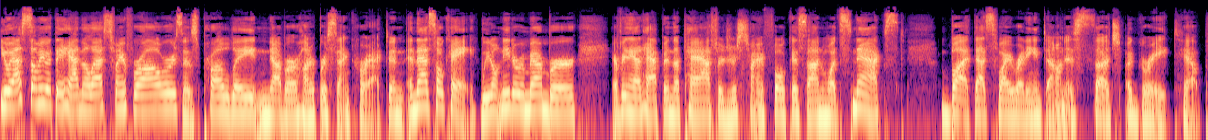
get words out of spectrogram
You ask somebody what they had in the last 24 hours, and it's probably never 100% correct. And, and that's okay. We don't need to remember everything that happened in the past. We're just trying to focus on what's next. But that's why writing it down is such a great tip.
